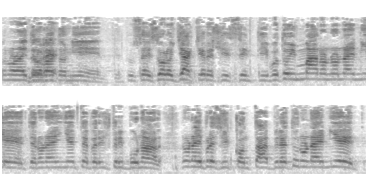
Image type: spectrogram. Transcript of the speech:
Tu non hai non trovato è... niente, tu sei solo chiacchiere e distintivo, tu in mano non hai niente, non hai niente per il tribunale, non hai preso il contabile, tu non hai niente,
